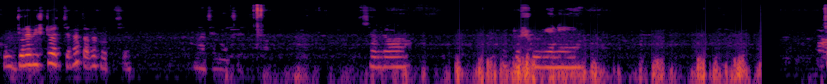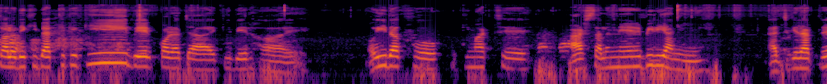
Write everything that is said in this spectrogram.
খুব জোরে বৃষ্টি হচ্ছে না, তবে হচ্ছে মাঝে মাঝে। চলো, একটু শুয়ে নিই। চলো দেখি ব্যাগ থেকে কি বের করা যায়, কি বের হয়। ওই দেখো, কি মারছে? আরসালানের বিরিয়ানি। আজকে রাত্রে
